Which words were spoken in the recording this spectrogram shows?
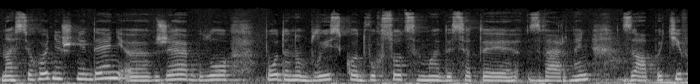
На сьогоднішній день е, вже було подано близько 270 звернень, запитів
